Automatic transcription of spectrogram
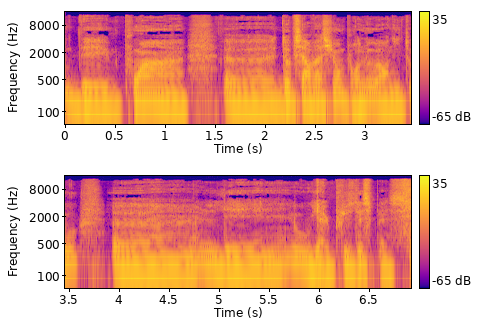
des points euh, d'observation pour nous ornithos, les où il y a le plus d'espèces.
